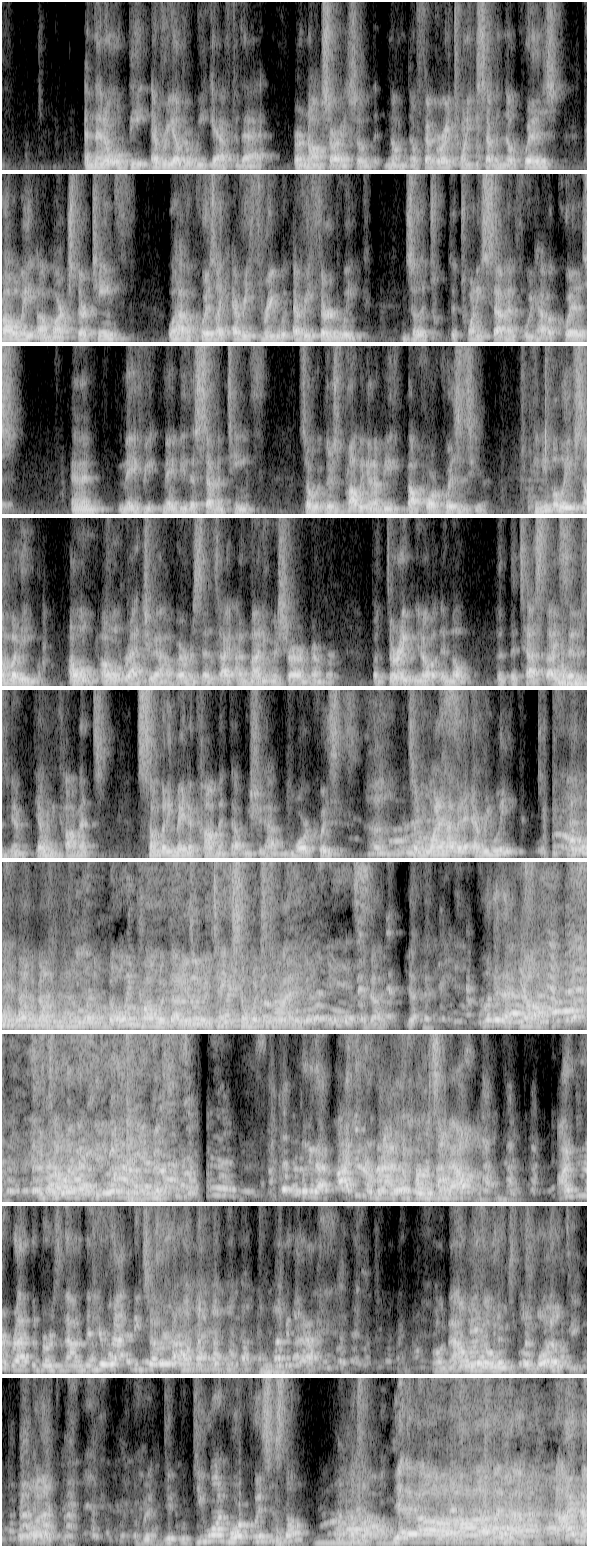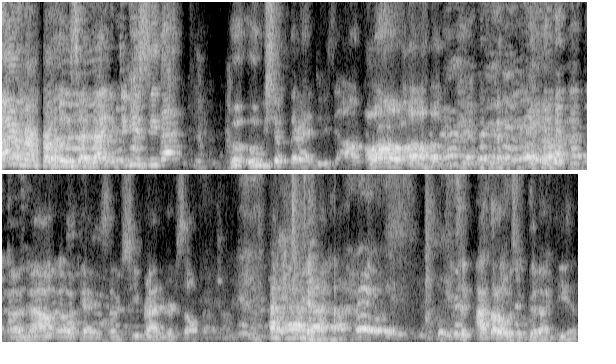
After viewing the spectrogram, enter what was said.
And then it will be every other week after that. Or no, I'm sorry, so, no, no, February twenty-seventh, no quiz. Probably, uh, March thirteenth, we'll have a quiz like every three, every third week. So the, the twenty-seventh, we'd have a quiz, and maybe, maybe the seventeenth. So there's probably gonna be about four quizzes here. Can you believe somebody, I won't, I won't rat you out, whoever says, I, I'm not even sure I remember. But during, you know, in the, the, the test, I said, is, do you have, do you have any comments? Somebody made a comment that we should have more quizzes. So do you wanna have it every week? No, no. The only problem with that is it would take so much time. Yeah, look at that, y'all. They're telling that he wasn't Enos. Look at that. I didn't rat the person out. I didn't rat the person out, and then you're ratting each other out. Look at that. Well, now we know who's the loyalty. The loyalty. But do, do you want more quizzes though? Yeah. Oh, now, I- now I remember who said that. Did you see that? Who, who shook their head? Did you see? Oh, oh. oh. Oh, now, okay, so she ratted herself out. Yeah. Listen, I thought it was a good idea,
